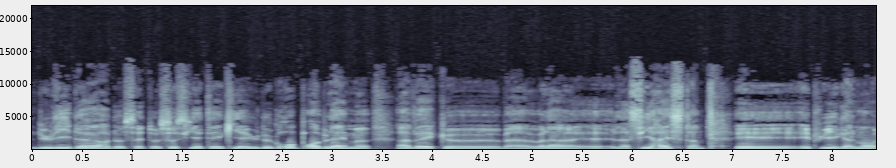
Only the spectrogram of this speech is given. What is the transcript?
leader de cette société qui a eu de gros problèmes avec, ben, voilà, la CIREST hein, et, puis également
